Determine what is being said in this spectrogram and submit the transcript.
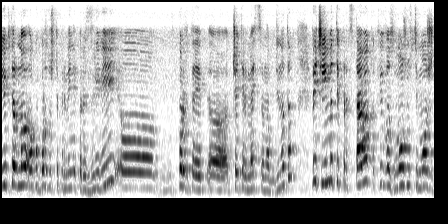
Юпитър много бързо ще премине през Риви в първите 4 месеца на годината. Вече имате представа какви възможности може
